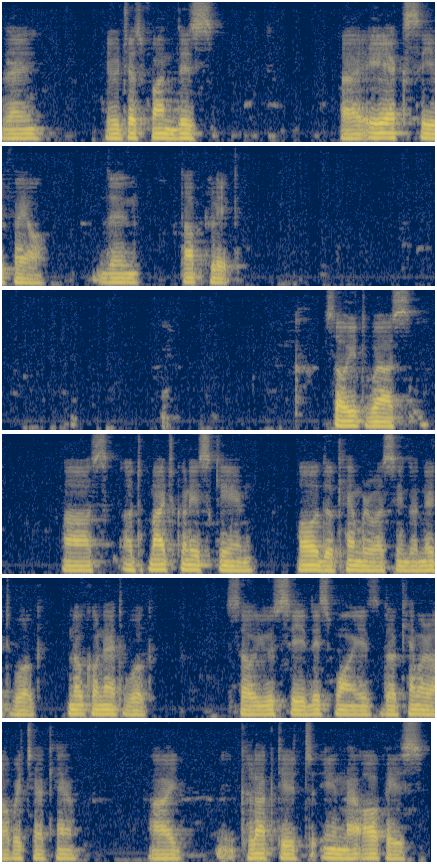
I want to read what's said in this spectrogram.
then you just find this uh, exe file, then double click so it was uh, automatically scan all the cameras in the network, local network. So you see this one is the camera which I can I collected in my office,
